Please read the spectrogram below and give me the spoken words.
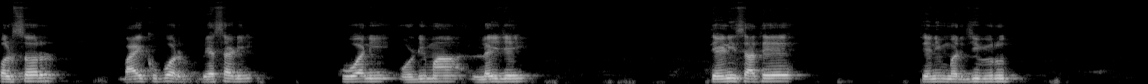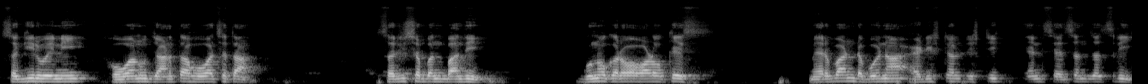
પલ્સર બાઇક ઉપર બેસાડી કૂવાની ઓરડીમાં લઈ જઈ. તેની સાથે તેની મરજી વિરુદ્ધ સગીર વયની હોવાનું જાણતા હોવા છતાં શરીર સંબંધ બાંધી ગુનો કરવાવાળો કેસ મહેરબાન ડભોઈના એડિશનલ ડિસ્ટ્રિક્ટ એન્ડ સેશન જજ શ્રી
